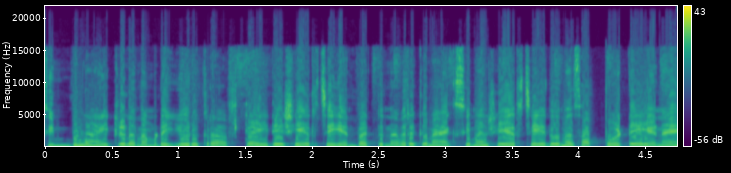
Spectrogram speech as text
സിമ്പിൾ ആയിട്ടുള്ള നമ്മുടെ ഈ ഒരു ക്രാഫ്റ്റ് ഐഡിയ ഷെയർ ചെയ്യാൻ പറ്റുന്നവരൊക്കെ മാക്സിമം ഷെയർ ചെയ്തൊന്ന് സപ്പോർട്ട് ചെയ്യണേ.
